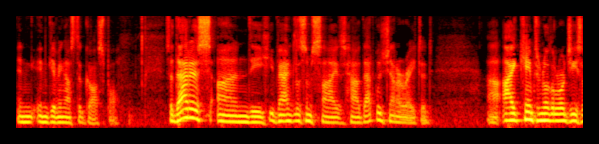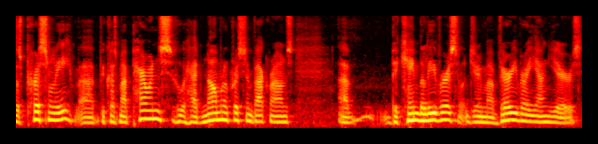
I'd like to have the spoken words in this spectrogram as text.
in, in giving us the gospel. So that is on the evangelism side, how that was generated. Uh, I came to know the Lord Jesus personally uh, because my parents, who had nominal Christian backgrounds, uh, became believers during my very, very young years.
